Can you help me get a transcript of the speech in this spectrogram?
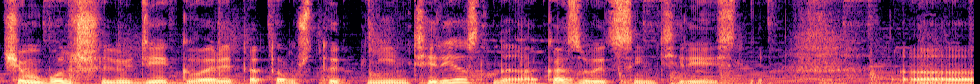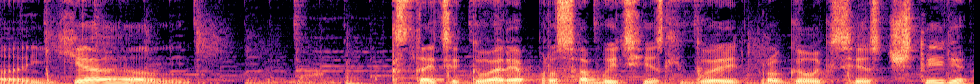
Чем больше людей говорит о том, что это неинтересно, оказывается интереснее. А, я кстати говоря, про события, если говорить про Galaxy S4,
